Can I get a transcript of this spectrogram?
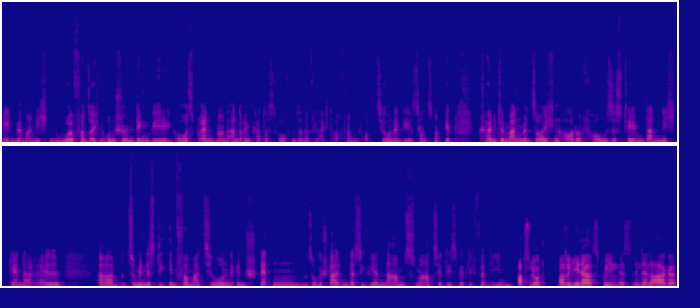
Reden wir mal nicht nur von solchen unschönen Dingen wie Großbränden und anderen Katastrophen, sondern vielleicht auch von Optionen, die es sonst noch gibt. Könnte man mit solchen Out-of-Home-Systemen dann nicht generell äh, zumindest die Information in Städten so gestalten, dass sie ihren Namen Smart Cities wirklich verdienen? Absolut. Also jeder Screen ist in der Lage,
